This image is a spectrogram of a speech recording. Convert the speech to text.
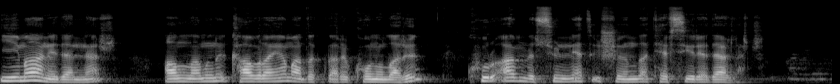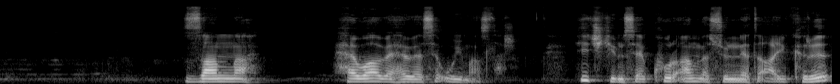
İman edenler anlamını kavrayamadıkları konuları Kur'an ve sünnet ışığında tefsir ederler. Zanna, heva ve hevese uymazlar hiç kimse Kur'an ve sünnete aykırı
